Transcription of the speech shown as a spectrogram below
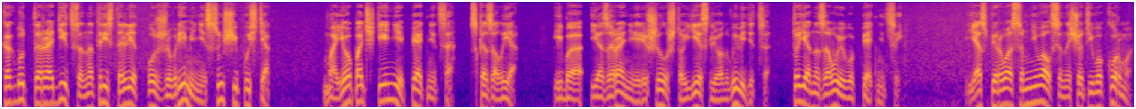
как будто родиться на 300 лет позже времени сущий пустяк. «Мое почтение, пятница», — сказал я, ибо я заранее решил, что если он выведется, то я назову его пятницей. Я сперва сомневался насчет его корма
